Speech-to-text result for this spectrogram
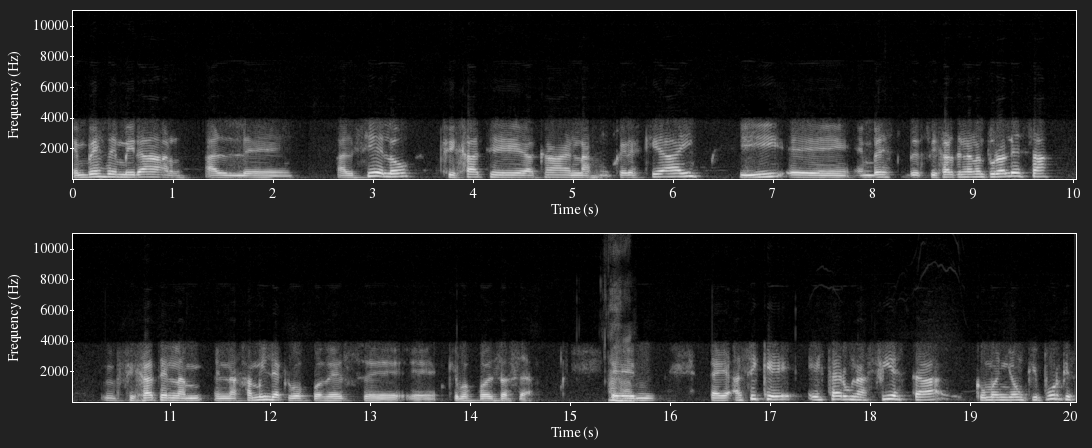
en vez de mirar al, eh, al cielo, fíjate acá en las mujeres que hay y en vez de fijarte en la naturaleza, fíjate en la, en la familia que vos podés, que vos podés hacer. Em, así que esta era una fiesta como en Yom Kippur, que,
